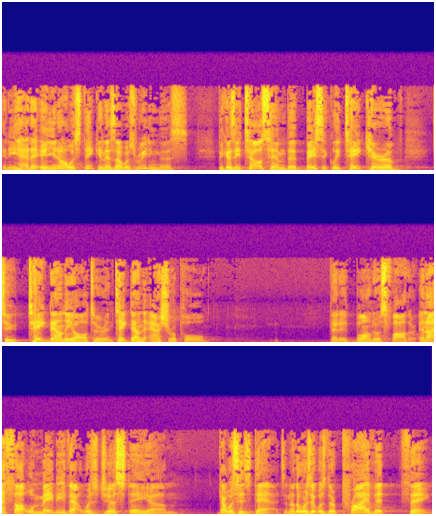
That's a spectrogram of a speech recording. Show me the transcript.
And he had a, and you know, I was thinking as I was reading this, because he tells him to basically take care of, to take down the altar and take down the Asherah pole that it belonged to his father. And I thought, well, maybe that was just a, um, that was his dad's. In other words, it was their private thing.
